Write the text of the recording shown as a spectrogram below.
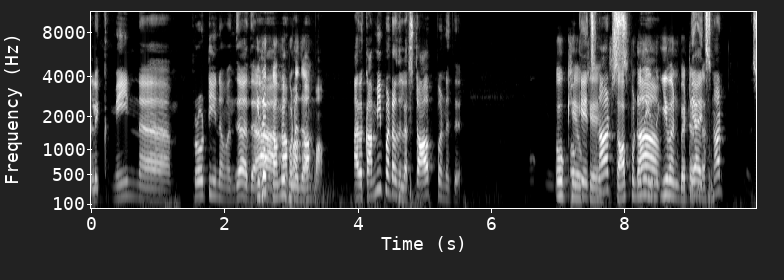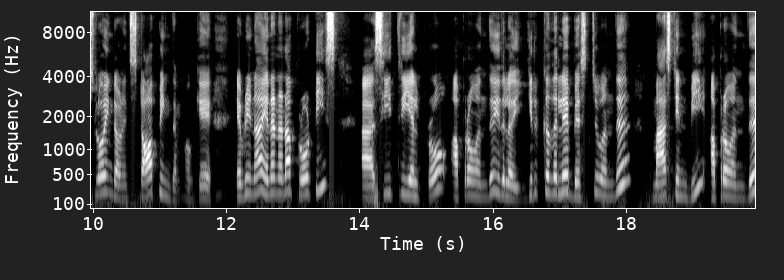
லைக் மெயின் ப்ரோட்டீனை வந்து அது கம்மி பண்ணுதா? ஆமா அதை கம்மி பண்றது இல்ல ஸ்டாப் பண்ணுது ஓகே ஓகே it's not- ஸ்டாப் பண்றது ஆ. Even yeah better it's not slowing down it's stopping them okay எப்படின்னா என்னென்னா protease C three L pro அப்புறம் வந்து இதில் இருக்கிறதுலே பெஸ்ட்டு வந்து மாஸ்டின் பி அப்புறம் வந்து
